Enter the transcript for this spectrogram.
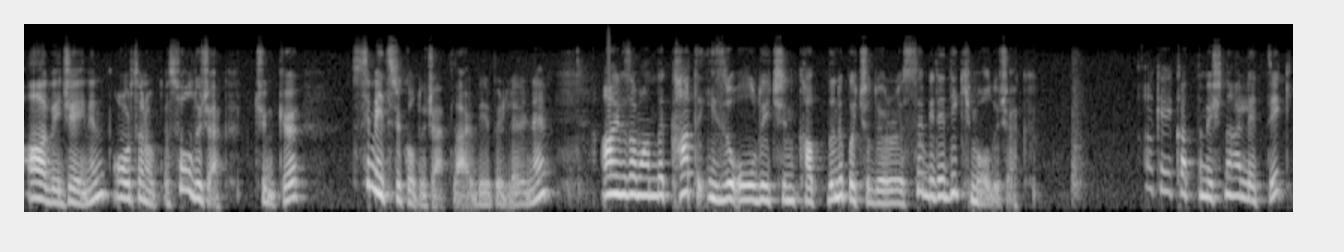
A ve C'nin orta noktası olacak. Çünkü simetrik olacaklar birbirlerine. Aynı zamanda kat izi olduğu için katlanıp açılıyor orası. Bir de dik mi olacak? Okey katlama işini hallettik.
